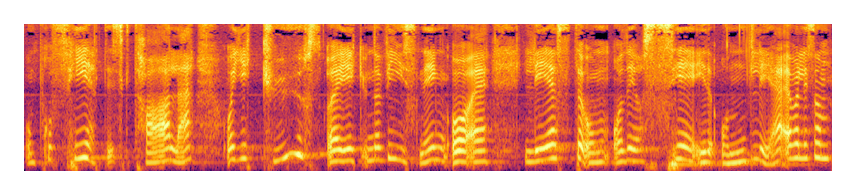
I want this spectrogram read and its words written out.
om profetisk tale, og jeg gikk kurs og jeg gikk undervisning, og jeg leste om og det å se i det åndelige. Jeg var liksom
